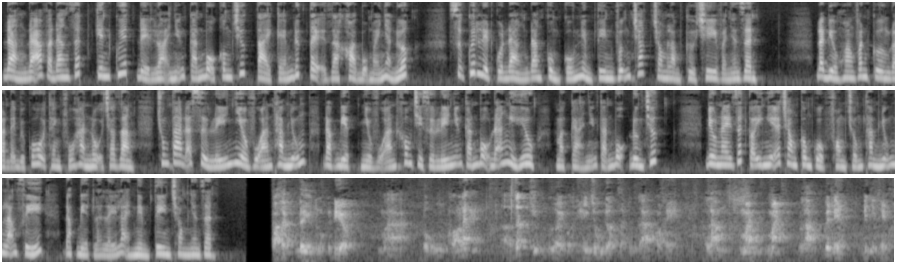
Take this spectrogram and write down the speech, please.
Đảng đã và đang rất kiên quyết để loại những cán bộ công chức tài kém đức tệ ra khỏi bộ máy nhà nước. Sự quyết liệt của Đảng đang củng cố niềm tin vững chắc trong lòng cử tri và nhân dân – Đại biểu Hoàng Văn Cường, đoàn đại biểu Quốc hội thành phố Hà Nội cho rằng chúng ta đã xử lý nhiều vụ án tham nhũng, đặc biệt nhiều vụ án không chỉ xử lý những cán bộ đã nghỉ hưu mà cả những cán bộ đương chức. Điều này rất có ý nghĩa trong công cuộc phòng chống tham nhũng lãng phí, đặc biệt là lấy lại niềm tin trong nhân dân. Quả thật đây là một cái điều mà có lẽ ờ, rất ít người có thể hình dung được là chúng ta có thể làm mạnh mạnh làm quyết liệt đến như thế.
